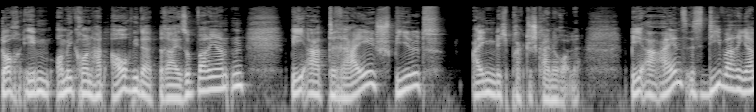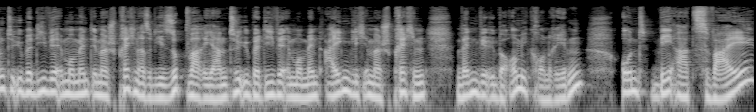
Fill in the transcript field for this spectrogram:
Doch eben Omikron hat auch wieder drei Subvarianten. BA3 spielt eigentlich praktisch keine Rolle. BA1 ist die Variante, über die wir im Moment immer sprechen, also die Subvariante, über die wir im Moment eigentlich immer sprechen, wenn wir über Omikron reden. Und BA2,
